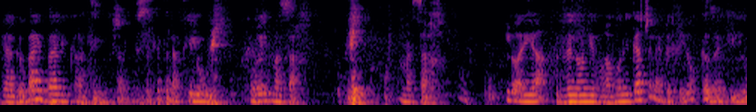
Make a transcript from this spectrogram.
והגבאי בא לקראתי. עכשיו, אני מסתכלת עליו כאילו, הוריד מסך. מסך. לא היה ולא נברא, והוא ניגש אליי בחיוך כזה, כאילו,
